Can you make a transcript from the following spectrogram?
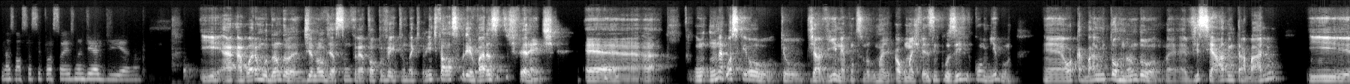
nas nossas situações no dia a dia, né? E agora, mudando de novo de assunto, né? Estou aproveitando aqui para a gente falar sobre vários assuntos diferentes. É, um, um, negócio que eu, que eu já vi né, acontecendo algumas, algumas vezes, inclusive comigo, é, eu acabar me tornando é, viciado em trabalho e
